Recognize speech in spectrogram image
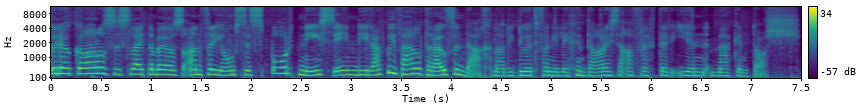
Udo Karels sluit nou by ons aan vir die jongste sportnuus en die rugby wêreld rou vandag na die dood van die legendariese afrigter Ian McIntosh.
